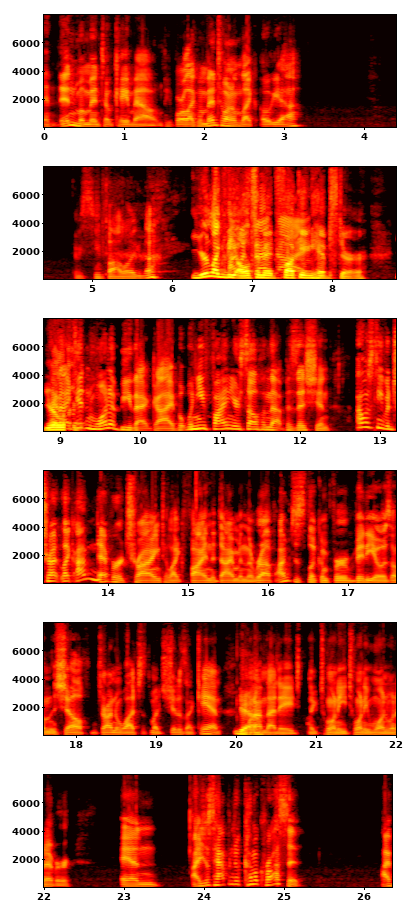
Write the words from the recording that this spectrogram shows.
and then Memento came out and people are like Memento and I'm like, "Oh yeah." Have you seen following though? you're like the I ultimate fucking hipster. You're and like, I didn't want to be that guy, but when you find yourself in that position, I wasn't even trying like I'm never trying to like find the diamond in the rough. I'm just looking for videos on the shelf and trying to watch as much shit as I can when yeah, I'm that age, like 20, 21, whatever. And I just happened to come across it. I,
